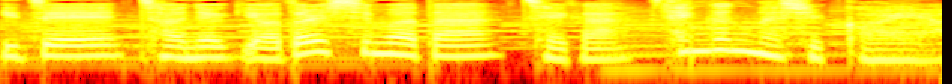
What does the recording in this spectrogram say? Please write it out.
이제 저녁 8시마다 제가 생각나실 거예요.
